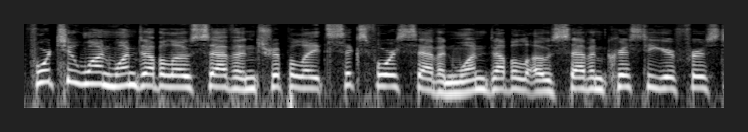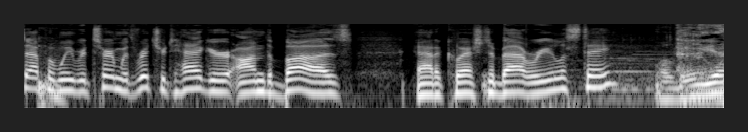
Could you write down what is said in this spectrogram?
421 1007, 888 647 1007. Christy, you're first up, and we return with Richard Hagar on the buzz. Got a question about real estate? Well, do you?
